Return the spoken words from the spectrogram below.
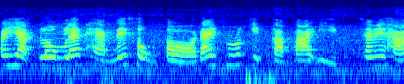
ประหยัดลงและแถมได้ส่งต่อได้ธุรกิจกลับมาอีก ใช่ไหมคะ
